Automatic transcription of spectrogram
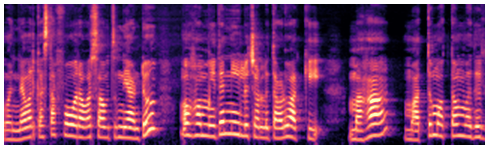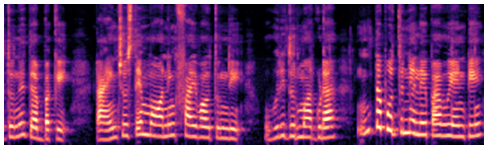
వన్ అవర్ కాస్త ఫోర్ అవర్స్ అవుతుంది అంటూ మొహం మీద నీళ్ళు చల్లుతాడు అక్కి. మహా మత్తు మొత్తం వదులుతుంది దెబ్బకి. టైం చూస్తే మార్నింగ్ ఫైవ్ అవుతుంది. ఊరి దుర్మార్గుడా ఇంత పొద్దున్నే లేపావు ఏంటి?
